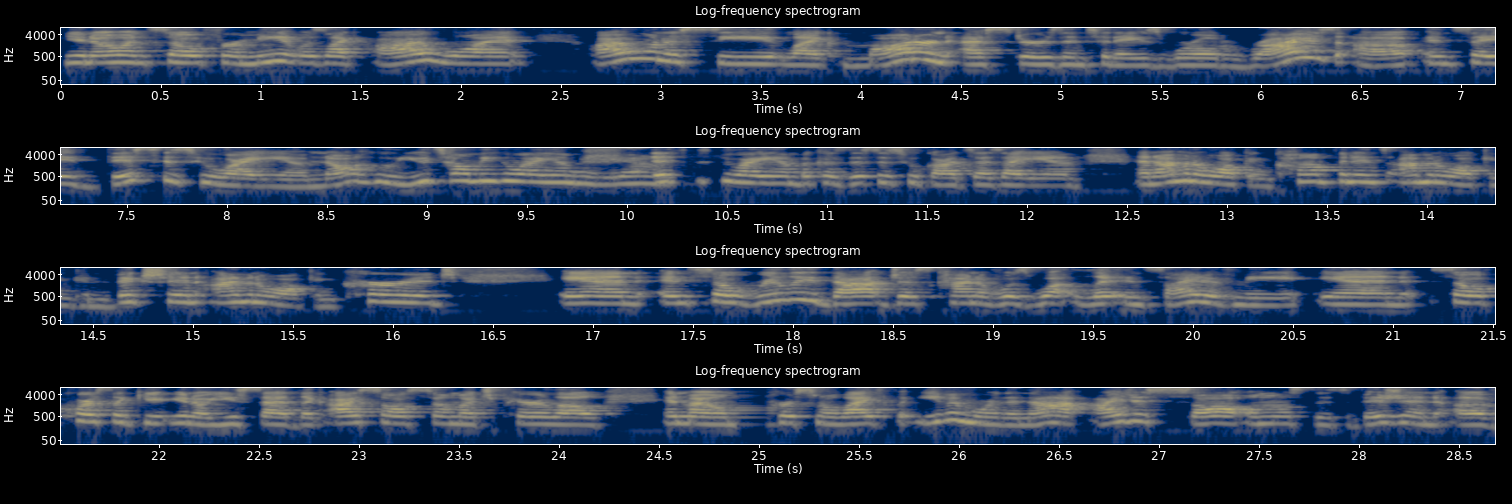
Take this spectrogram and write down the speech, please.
You know and so for me it was like i want I want to see like modern Esthers in today's world rise up and say, This is who I am, not who you tell me who I am. Yeah. This is who I am because this is who God says I am. And I'm going to walk in confidence. I'm going to walk in conviction. I'm going to walk in courage and and so really that just kind of was what lit inside of me. And so of course like you you know you said like i saw so much parallel in my own personal life but even more than that i just saw almost this vision of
